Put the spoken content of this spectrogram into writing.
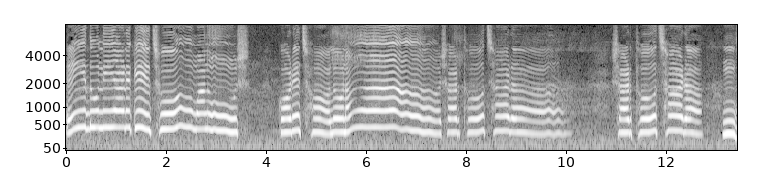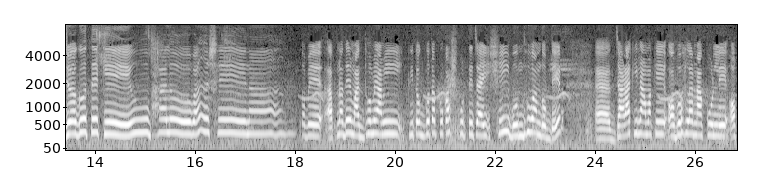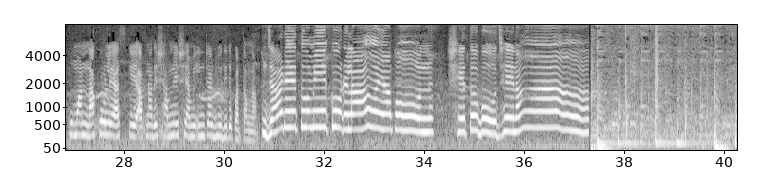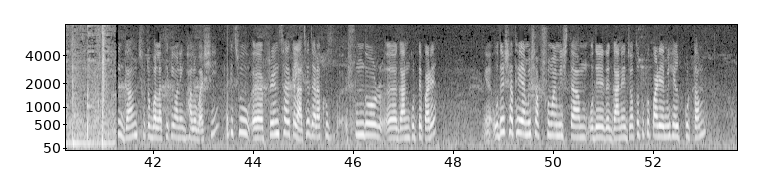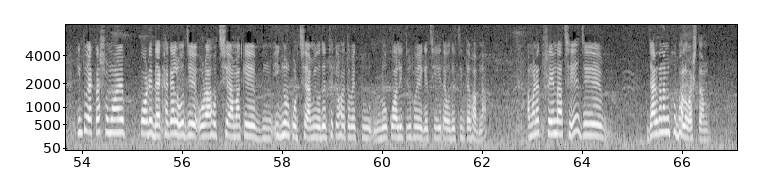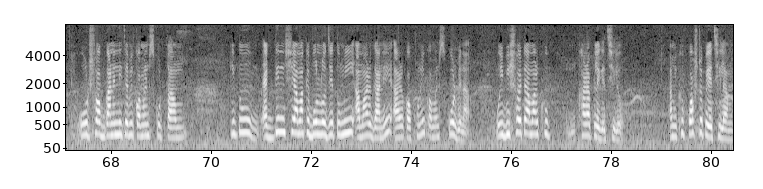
এই দুনিয়ার কিছু মানুষ করে ছলনা স্বার্থ ছাড়া স্বার্থ ছাড়া জগতে কেউ ভালোবাসে না। তবে আপনাদের মাধ্যমে আমি কৃতজ্ঞতা প্রকাশ করতে চাই সেই বন্ধু বান্ধবদের যারা কিনা আমাকে অবহেলা না করলে, অপমান না করলে আজকে আপনাদের সামনে এসে আমি ইন্টারভিউ দিতে পারতাম না। যারে তুমি করলা আপন, সে তো বোঝে না। গান ছোটবেলা থেকে অনেক ভালোবাসি। কিছু ফ্রেন্ড সার্কেল আছে যারা খুব সুন্দর গান করতে পারে। ওদের সাথে আমি সব সময় মিশতাম। ওদের গানে যতটুকু পারি আমি হেল্প করতাম। কিন্তু একটা সময় পরে দেখা গেল যে ওরা হচ্ছে আমাকে ইগনোর করছে। আমি ওদের থেকে হয়তো একটু লো কোয়ালিটির হয়ে গেছি, এটা ওদের চিন্তা ভাবনা আমার এক ফ্রেন্ড আছে যে, যার গান আমি খুব ভালোবাসতাম। ওর সব গানের নিচে আমি কমেন্টস করতাম। কিন্তু একদিন সে আমাকে বলল যে, তুমি আমার গানে আর কখনোই কমেন্টস করবে না। ওই বিষয়টা আমার খুব খারাপ লেগেছিল। আমি খুব কষ্ট পেয়েছিলাম।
